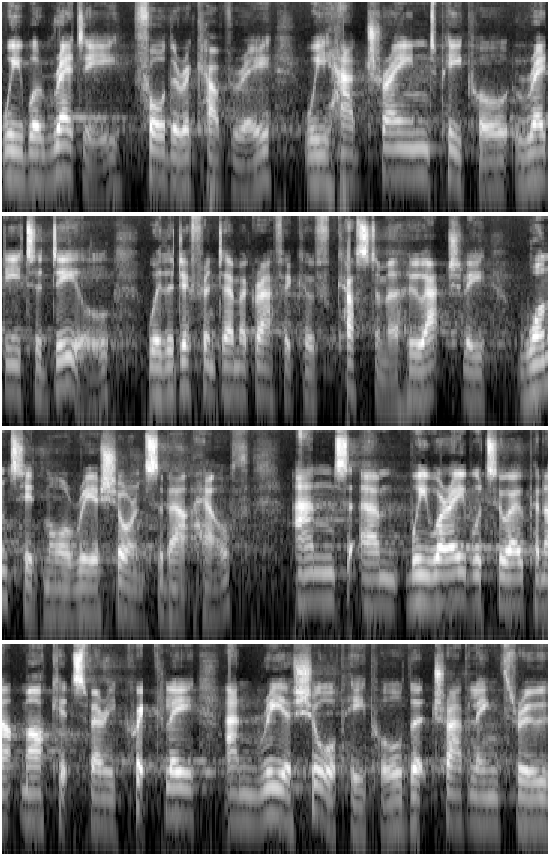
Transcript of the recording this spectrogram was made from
we were ready for the recovery. We had trained people ready to deal with a different demographic of customer who actually wanted more reassurance about health and um, we were able to open up markets very quickly and reassure people that traveling through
